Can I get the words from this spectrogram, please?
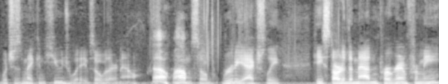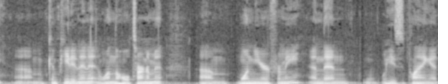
which is making huge waves over there now. Oh, wow. Um, so Rudy actually, he started the Madden program for me, um, competed in it, and won the whole tournament um, one year for me, and then he's playing at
